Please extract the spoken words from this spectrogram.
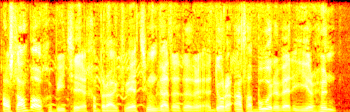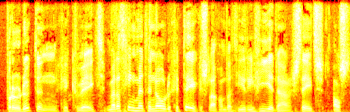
als landbouwgebied uh, gebruikt werd... toen werden er door een aantal boeren werden hier hun producten gekweekt. Maar dat ging met de nodige tegenslag, omdat die rivier daar steeds als,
